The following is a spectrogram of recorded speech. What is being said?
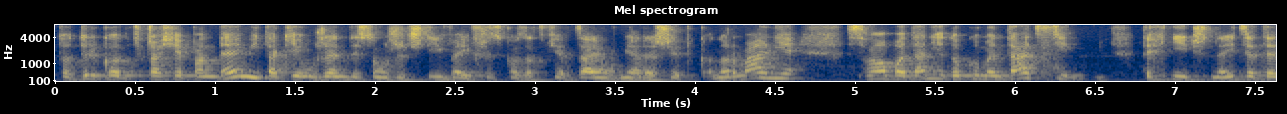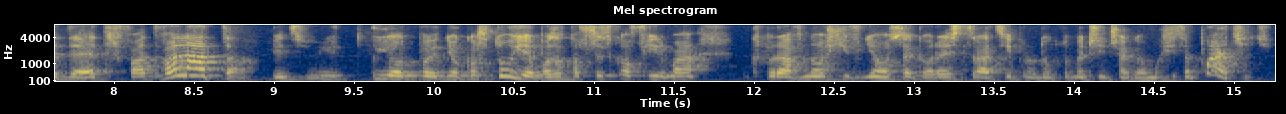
to tylko w czasie pandemii takie urzędy są życzliwe i wszystko zatwierdzają w miarę szybko. Normalnie samo badanie dokumentacji technicznej CTD trwa dwa lata, więc i odpowiednio kosztuje, bo za to wszystko firma, która wnosi wniosek o rejestrację produktu leczniczego musi zapłacić.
